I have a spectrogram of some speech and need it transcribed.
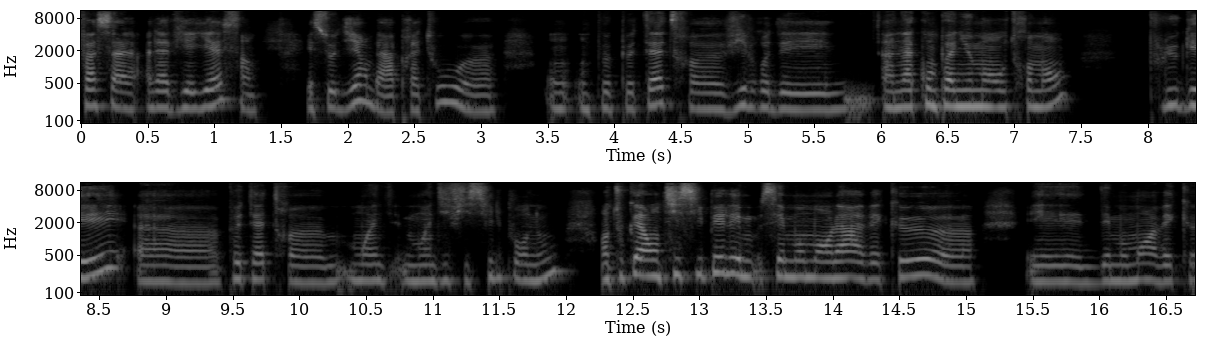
face à, la vieillesse et se dire, bah, après tout, on, peut peut-être vivre des, un accompagnement autrement, plus gai, peut-être moins, moins difficile pour nous. En tout cas, anticiper ces moments-là avec eux et des moments avec,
